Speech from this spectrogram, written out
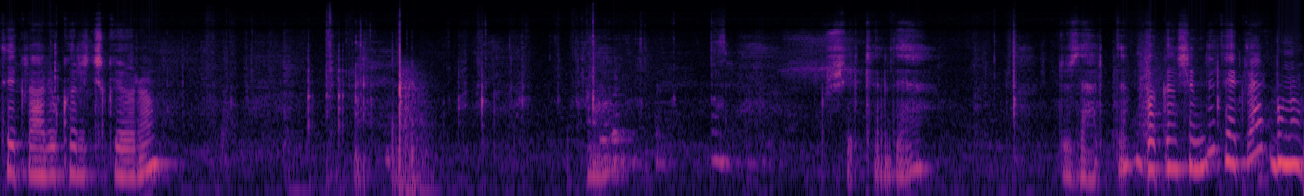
tekrar yukarı çıkıyorum. Bu şekilde düzelttim. Bakın şimdi tekrar bunu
